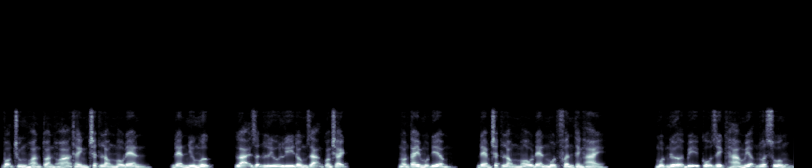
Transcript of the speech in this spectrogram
bọn chúng hoàn toàn hóa thành chất lỏng màu đen đen như mực, lại dẫn lưu ly đồng dạng quang trạch. Ngón tay một điểm, đem chất lỏng màu đen một phân thành hai. Một nửa bị cổ dịch há miệng nuốt xuống,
